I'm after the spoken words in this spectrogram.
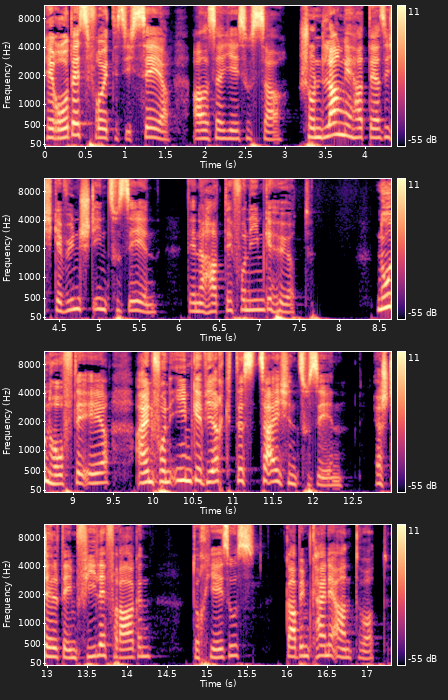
Herodes freute sich sehr, als er Jesus sah. Schon lange hatte er sich gewünscht, ihn zu sehen, denn er hatte von ihm gehört. Nun hoffte er, ein von ihm gewirktes Zeichen zu sehen. Er stellte ihm viele Fragen, doch Jesus gab ihm keine Antwort.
